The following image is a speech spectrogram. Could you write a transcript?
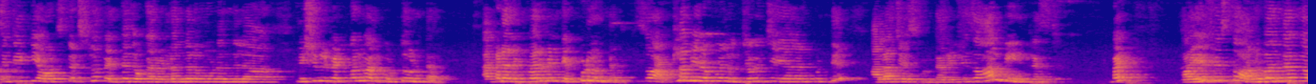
సిటీకి అవుట్స్కట్స్లో పెద్దది ఒక రెండు వందల మూడు వందల మిషన్లు పెట్టుకొని వాళ్ళు కుడుతూ ఉంటారు. అక్కడ రిక్వైర్మెంట్ ఎప్పుడు ఉంటుంది. సో అట్లా మీరు ఒకవేళ ఉద్యోగం చేయాలనుకుంటే అలా చేసుకుంటారు. ఇట్ ఈస్ ఆల్ మీ ఇంట్రెస్ట్ బట్ ఐఎఫ్ఎస్తో అనుబంధంగా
